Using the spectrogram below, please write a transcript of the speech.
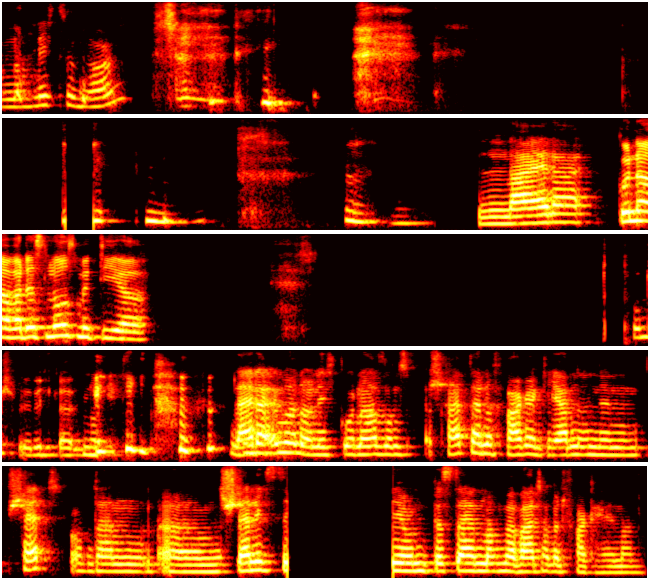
noch nicht zu hören. Leider. Gunnar, was ist los mit dir? Tonschwierigkeiten. Leider immer noch nicht, Gunnar. Sonst schreib deine Frage gerne in den Chat und dann ähm, stelle ich sie. Und bis dahin machen wir weiter mit Frage Hellmann.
